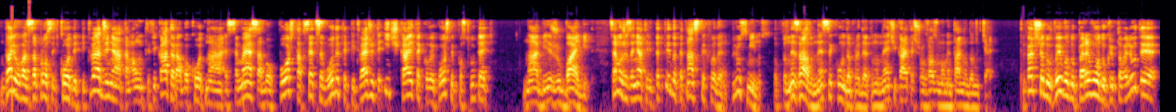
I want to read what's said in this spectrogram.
Далі у вас запросить коди підтвердження, там аутентифікатор або код на SMS, або пошта. Все це вводите, підтверджуєте і чекаєте, коли кошти поступлять на біржу Bybit. Це може зайняти від 5 до 15 хвилин, плюс-мінус. Тобто не зразу, не секунда пройде, тому не чекайте, що зразу моментально долетять. Тепер щодо виводу переводу криптовалюти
